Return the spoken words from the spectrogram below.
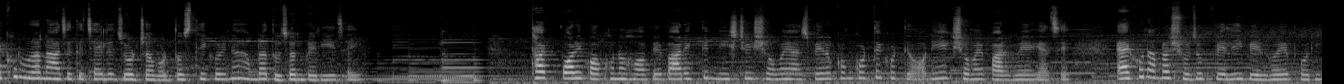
এখন ওরা না যেতে চাইলে জোর জবরদস্তি করি না, আমরা দুজন বেরিয়ে যাই। থাক, পরে কখনো হবে, বা আরেকদিন নিশ্চয়ই সময় আসবে। এরকম করতে করতে অনেক সময় পার হয়ে গেছে। এখন আমরা সুযোগ পেলেই বের হয়ে পড়ি।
